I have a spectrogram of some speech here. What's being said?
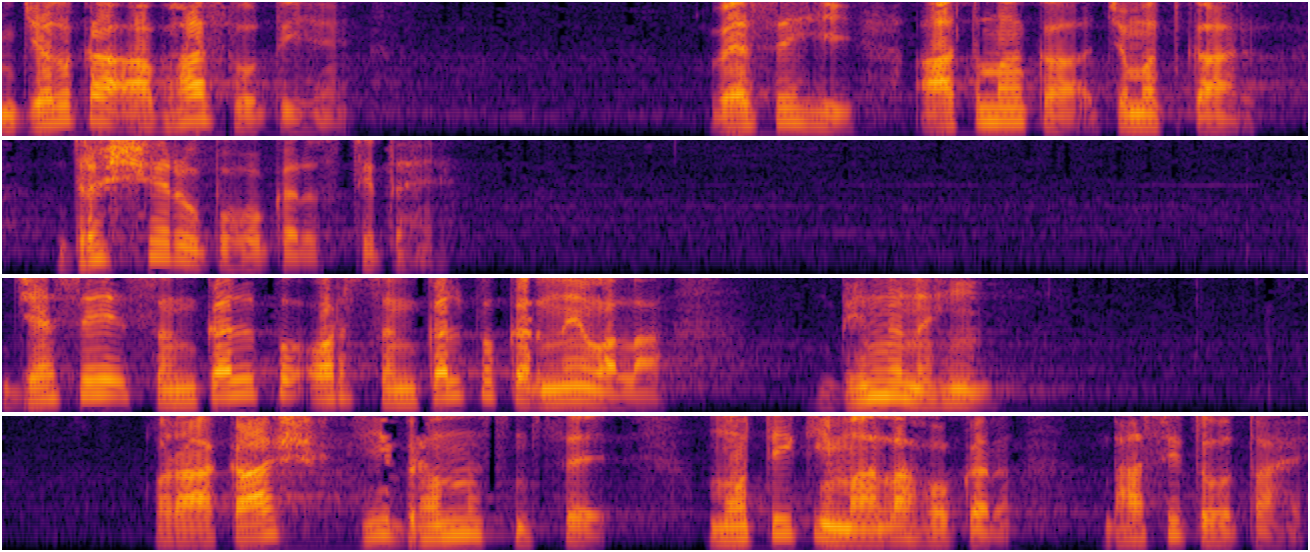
जल का आभास होती है वैसे ही आत्मा का चमत्कार दृश्य रूप होकर स्थित है। जैसे संकल्प और संकल्प करने वाला भिन्न नहीं, और आकाश ही ब्रह्म से मोती की माला होकर भाषित होता है,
